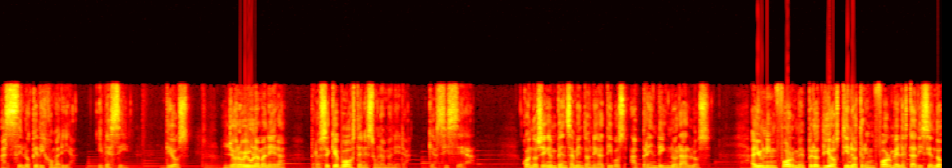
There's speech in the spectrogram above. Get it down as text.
haz lo que dijo María y decí, Dios, yo no veo una manera, pero sé que vos tenés una manera, que así sea. Cuando lleguen pensamientos negativos, aprende a ignorarlos. Hay un informe, pero Dios tiene otro informe. Él está diciendo,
